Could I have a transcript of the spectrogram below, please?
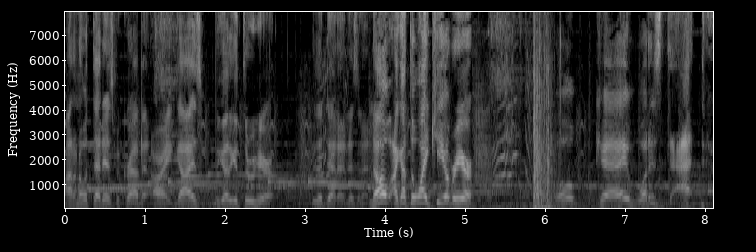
I don't know what that is, but grab it. All right, guys, we gotta get through here. The dead end, isn't it? No, I got the white key over here. Okay, what is that?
